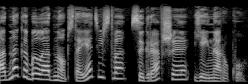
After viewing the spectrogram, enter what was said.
Однако было одно обстоятельство, сыгравшее ей на руку.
